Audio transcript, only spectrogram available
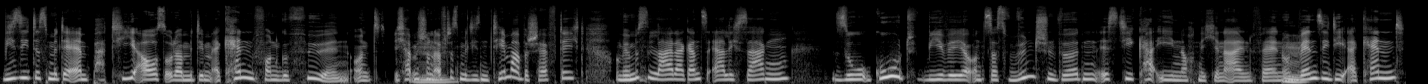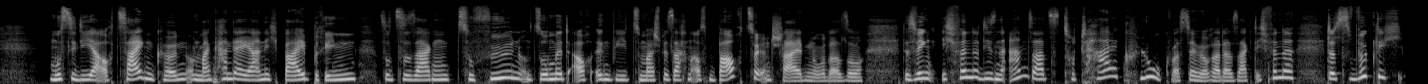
wie sieht es mit der Empathie aus oder mit dem Erkennen von Gefühlen? Und ich habe mich schon mhm. öfters mit diesem Thema beschäftigt und wir müssen leider ganz ehrlich sagen, so gut, wie wir uns das wünschen würden, ist die KI noch nicht in allen Fällen. Und mhm. wenn sie die erkennt, muss sie die ja auch zeigen können und man kann der ja nicht beibringen, sozusagen zu fühlen und somit auch irgendwie zum Beispiel Sachen aus dem Bauch zu entscheiden oder so. Deswegen, ich finde diesen Ansatz total klug, was der Hörer da sagt. Ich finde das wirklich,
